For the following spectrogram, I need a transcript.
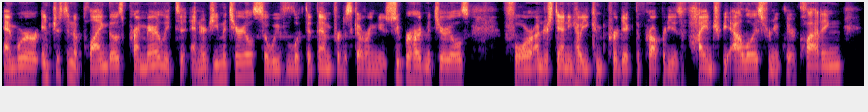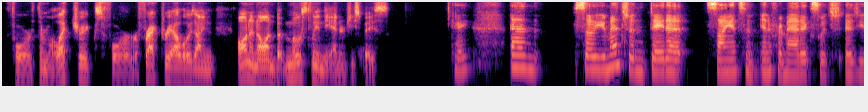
And we're interested in applying those primarily to energy materials. So we've looked at them for discovering new super hard materials, for understanding how you can predict the properties of high entropy alloys for nuclear cladding, for thermoelectrics, for refractory alloys, on, on and on, but mostly in the energy space. Okay. And so you mentioned data science and informatics, which, as you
